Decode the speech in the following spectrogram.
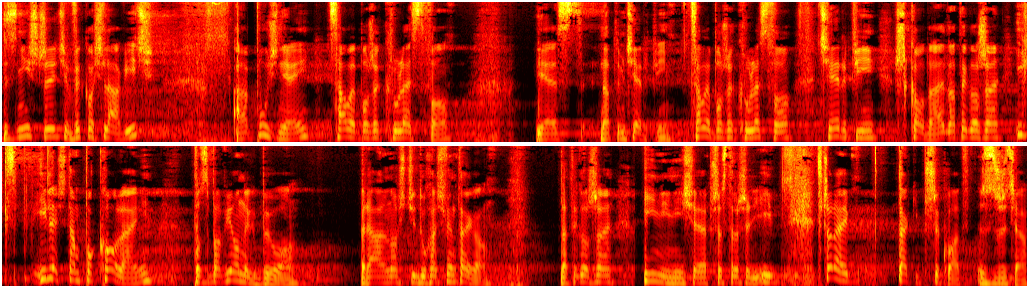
zniszczyć, wykoślawić, a później całe Boże Królestwo jest, na tym cierpi. Całe Boże Królestwo cierpi szkodę, dlatego że x, ileś tam pokoleń pozbawionych było realności Ducha Świętego. Dlatego, że inni się przestraszyli. I wczoraj taki przykład z życia.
